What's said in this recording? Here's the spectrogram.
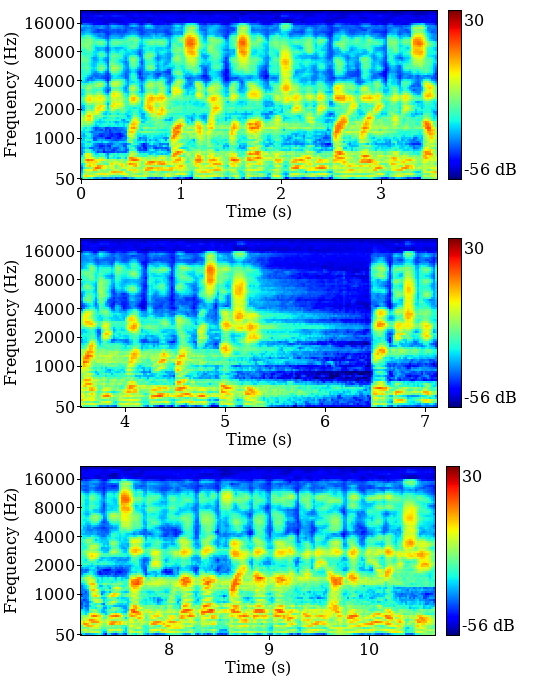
ખરીદી વગેરેમાં સમય પસાર થશે અને પારિવારિક અને સામાજિક વર્તુળ પણ વિસ્તરશે. પ્રતિષ્ઠિત લોકો સાથે મુલાકાત ફાયદાકારક અને આદરણીય રહેશે.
